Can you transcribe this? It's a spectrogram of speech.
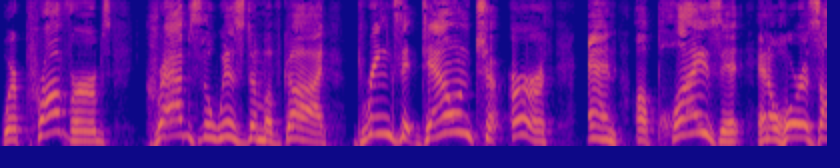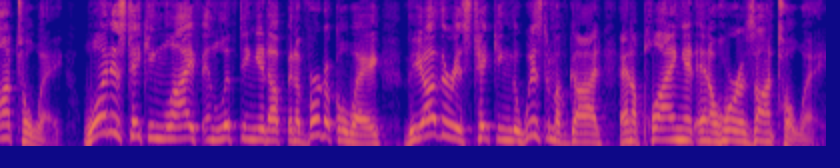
Where Proverbs grabs the wisdom of God, brings it down to earth and applies it in a horizontal way. One is taking life and lifting it up in a vertical way. The other is taking the wisdom of God and applying it in a horizontal way.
